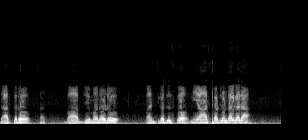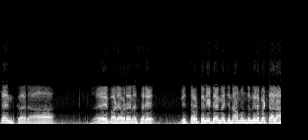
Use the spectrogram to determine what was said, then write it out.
డాక్టరు. సార్. బాబ్జీ మనోడు. మంచిగా చూసుకో. నీ హాస్పిటల్ ఉండాలి కదా. శంకరా. రే వాడెవడైనా సరే వితౌట్ ఎనీ డ్యామేజ్ నా ముందు నిలబెట్టాలా?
